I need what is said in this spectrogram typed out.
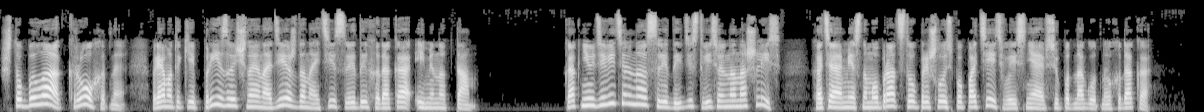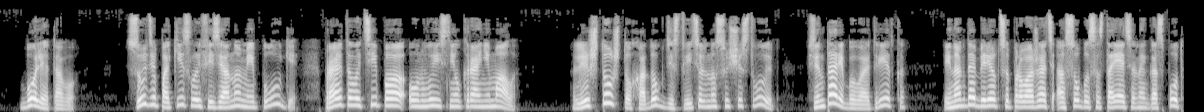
что была крохотная, прямо-таки призрачная надежда найти следы ходока именно там. Как неудивительно, следы действительно нашлись, хотя местному братству пришлось попотеть, выясняя всю подноготную ходока. Более того, Судя по кислой физиономии плуги, про этого типа он выяснил крайне мало. Лишь то, что ходок действительно существует. В Синтаре бывает редко. Иногда берется провожать особо состоятельных господ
